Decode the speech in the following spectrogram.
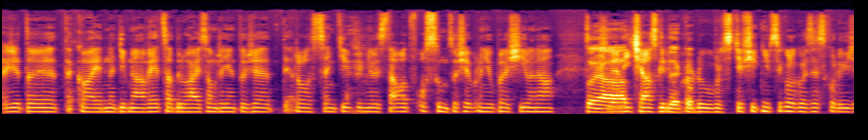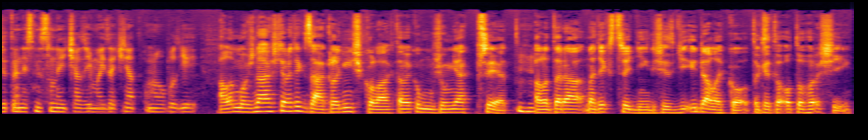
Takže to je taková jedna divná věc a druhá je samozřejmě to, že ty adolescenti by měli stávat v 8, což je pro ně úplně šílená, To já- šílený čas, kdy jako- opravdu prostě všichni psychologové se shodují, že to je nesmyslný čas, že mají začínat o mnoho později. Ale možná ještě na těch základních školách tam jako můžou nějak přijet. Mhm. Mm-hmm. Ale teda na těch středních, když jezdí i daleko, tak je to o to horší.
